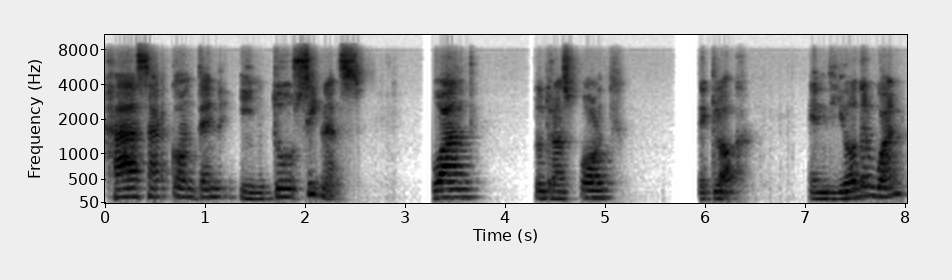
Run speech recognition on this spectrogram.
has a content in two signals. One to transport the clock and the other one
